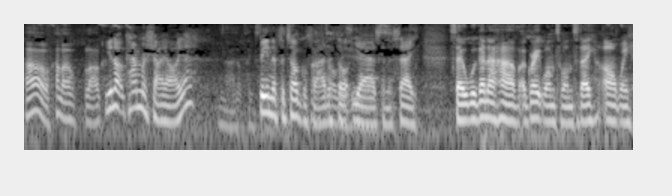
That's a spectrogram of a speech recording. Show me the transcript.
Oh, hello, vlog. You're not camera shy, are you? No, I don't think so. Being a photographer, I'd have thought, yeah, I was going to say. So we're going to have a great one-to-one today, aren't we?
